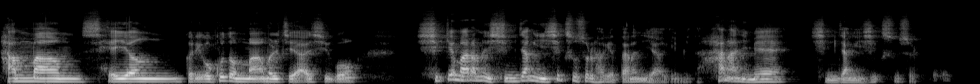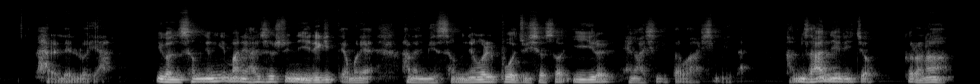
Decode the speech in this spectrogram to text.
한 마음, 새 영, 그리고 굳은 마음을 제하시고 쉽게 말하면 심장 이식 수술을 하겠다는 이야기입니다. 하나님의 심장 이식 수술. 할렐루야. 이건 성령님만이 하실 수 있는 일이기 때문에 하나님이 성령을 부어주셔서 이 일을 행하시겠다고 하십니다. 감사한 일이죠. 그러나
